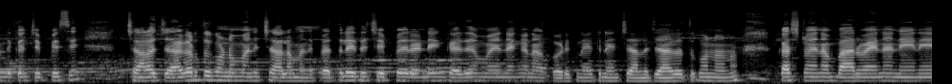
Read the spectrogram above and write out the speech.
అందుకని చెప్పేసి చాలా జాగ్రత్తగా ఉండమని చాలామంది పెద్దలు అయితే చెప్పారండి. ఇంకా అదే నా కొడుకునైతే నేను చాలా జాగ్రత్తగా ఉన్నాను. కష్టమైన భారమైనా నేనే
